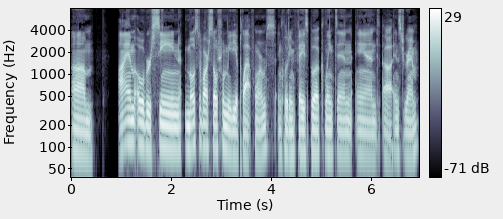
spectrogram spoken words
um, I am overseeing most of our social media platforms, including Facebook, LinkedIn, and uh, Instagram.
